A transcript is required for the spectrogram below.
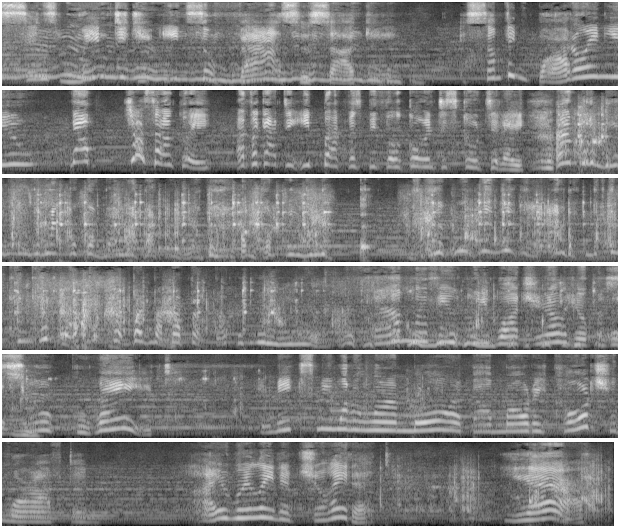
Since when did you eat so fast, Usagi? Is something bothering you? Nope, just hungry. I forgot to eat breakfast before going to school today. That movie we watched earlier was so great. It makes me want to learn more about Maori culture more often. I really enjoyed it. Yeah.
